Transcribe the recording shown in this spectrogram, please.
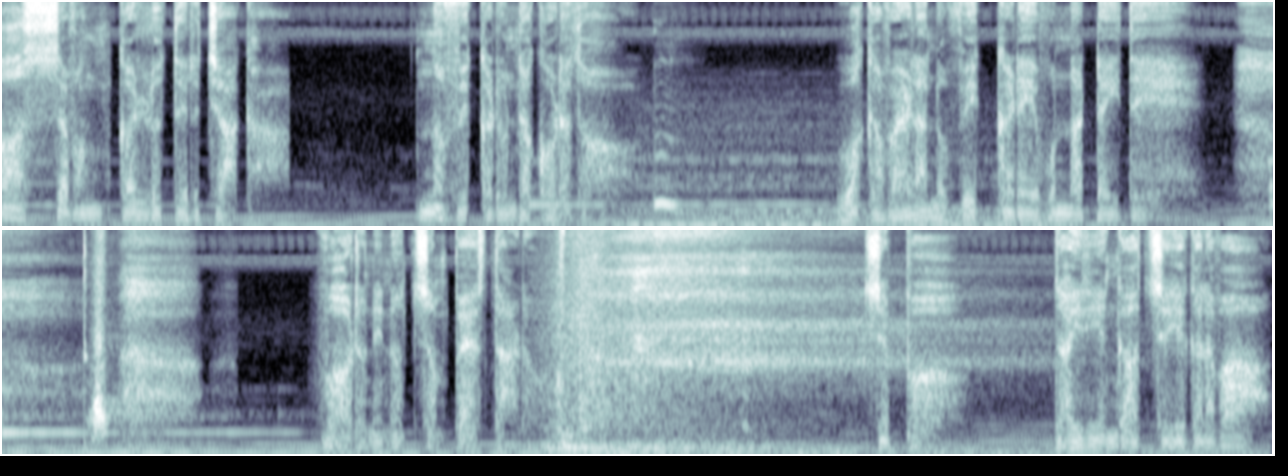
ఆ శవం కళ్ళు తెరిచాక నువ్విక్కడుండకూడదు. ఒకవేళ నువ్విక్కడే ఉన్నట్టయితే వాడు నిన్ను చంపేస్తాడు. చెప్పు ధైర్యంగా చేయగలవా?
